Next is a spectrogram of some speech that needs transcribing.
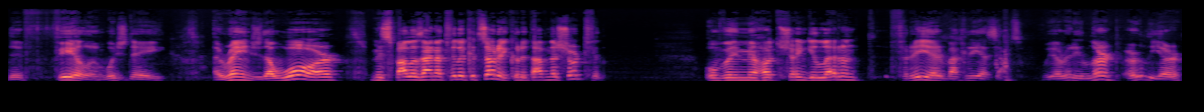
the field in which they arranged the war, mispalazana tefillah ketzori could it have a short Yamsuf. We already learned earlier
